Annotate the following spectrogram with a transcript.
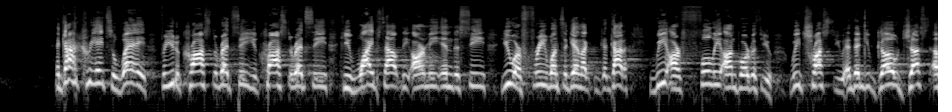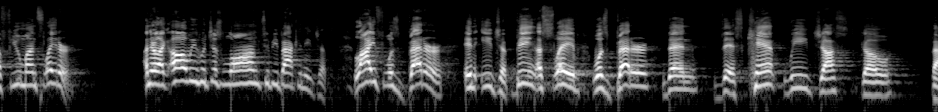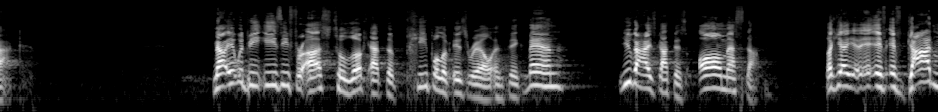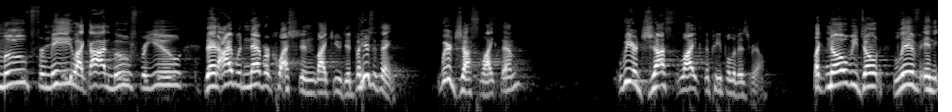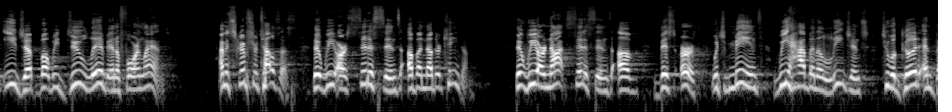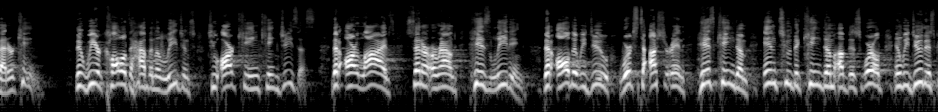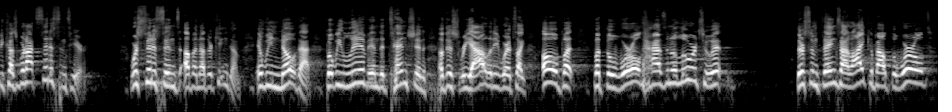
And God creates a way for you to cross the Red Sea. You cross the Red Sea. He wipes out the army in the sea. You are free once again. Like, God, we are fully on board with you. We trust you. And then you go just a few months later. And they're like, oh, we would just long to be back in Egypt. Life was better in Egypt. Being a slave was better than this. Can't we just go back? Now, it would be easy for us to look at the people of Israel and think, man, you guys got this all messed up. Like, yeah, if, if God moved for me like God moved for you, then I would never question like you did. But here's the thing we're just like them. We are just like the people of Israel. Like, no, we don't live in Egypt, but we do live in a foreign land. I mean, scripture tells us that we are citizens of another kingdom, that we are not citizens of this earth, which means we have an allegiance to a good and better king. That we are called to have an allegiance to our King, King Jesus that our lives center around His leading, that all that we do works to usher in His kingdom into the kingdom of this world. And we do this because we're not citizens here. We're citizens of another kingdom, and we know that. But we live in the tension of this reality where it's like, oh, but but the world has an allure to it. There's some things I like about the world,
